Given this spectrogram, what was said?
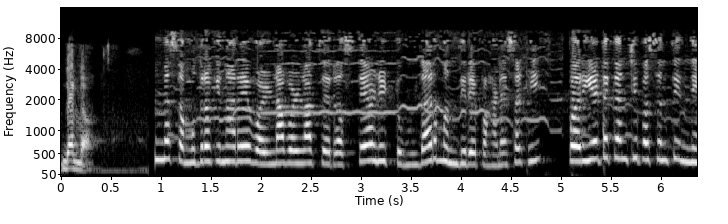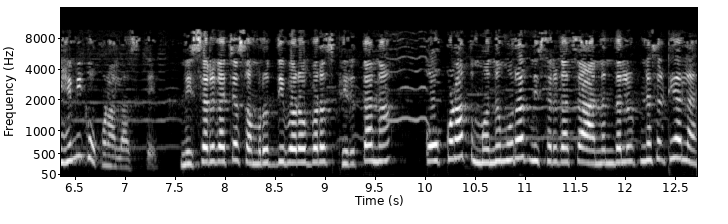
धन्यवाद. समुद्रकिनारे वळणा वळणाचे रस्ते आणि टुमदार मंदिरे पाहण्यासाठी पर्यटकांची पसंती नेहमी कोकणाला असते. निसर्गाच्या समृद्धी बरोबरच फिरताना कोकणात मनमुराद निसर्गाचा आनंद लुटण्यासाठी आलाय.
